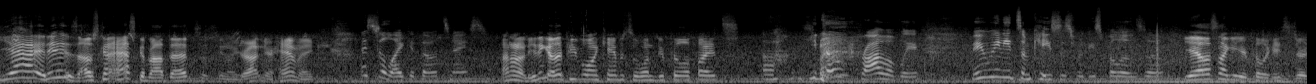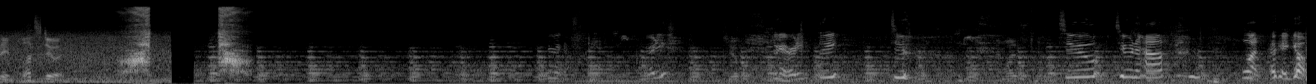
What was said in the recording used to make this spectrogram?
Yeah, it is. I was gonna ask about that since you know you're out in your hammock. I still like it though. It's nice. I don't know. Do you think other people on campus would want to do pillow fights? Uh, you know, probably. Maybe we need some cases for these pillows though. Yeah, let's not get your pillowcases dirty. But let's do it. Two, two and a half, one. Okay, go.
